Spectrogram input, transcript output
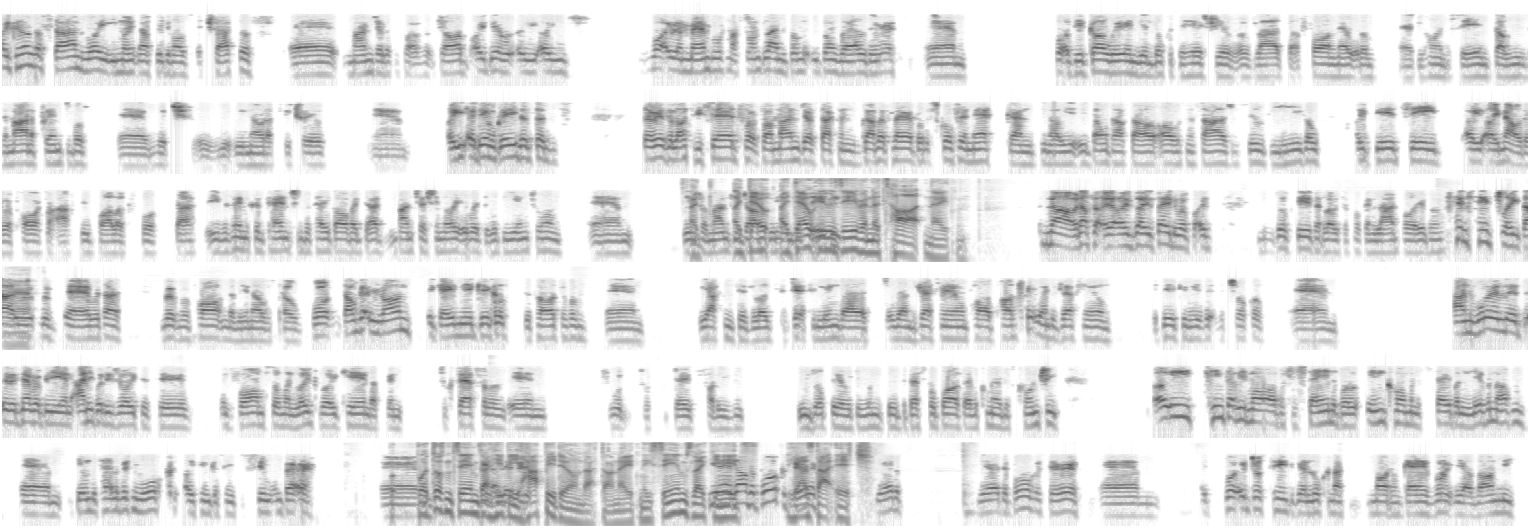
I can understand why he might not be the most attractive uh, manager looking for a job. I do. I, I what I remember with my Sunderland, he's done, he's done well there. Um, but if you go in, you look at the history of, of lads that have fallen out with him uh, behind the scenes. So he's a man of principle, uh, which we, we, know that to be true. Um, I, I do agree that there is a lot to be said for, for managers that can grab a player by the scruff of the neck and, you know, you, you don't have to always massage and suit the ego. I did see I, I know the reports are absolute bollocks, but that he was in contention to take over at Manchester United with with the interim. Um, the interim I, I doubt. I doubt he was even a thought, Nathan. No, that's I, I, I say to him. Look, these are loads of fucking lad boys and things like that yeah. with, uh, with our with reporting them, you know. So, but don't get me wrong, it gave me a giggle the thought of him. Um, to the likes of Jesse Lingard around the dressing room, Paul Pogba around the dressing room, it did give me a bit of a chuckle. Um, and while it, it would never be in anybody's right to, to inform someone like Roy Keane that's been successful in James probably he's up there with the, the best footballers ever come out of this country. I think there'll be more of a sustainable income and a stable living of him. Um, doing the television work, I think it seems to suit him better. Um, but, it doesn't seem that he'd be happy doing that, though, Nathan. He seems like he yeah, needs, no, he has that itch. Yeah, the, yeah, the bug is there. Um, but I just seems to you're looking at modern game, rightly or wrongly,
